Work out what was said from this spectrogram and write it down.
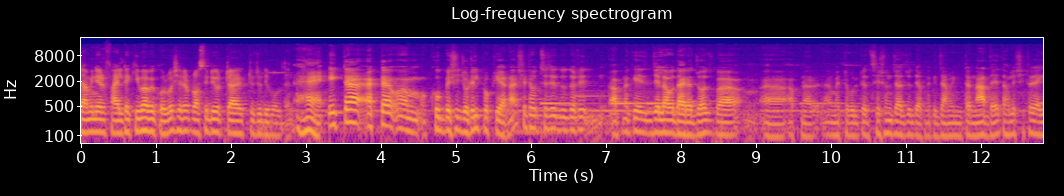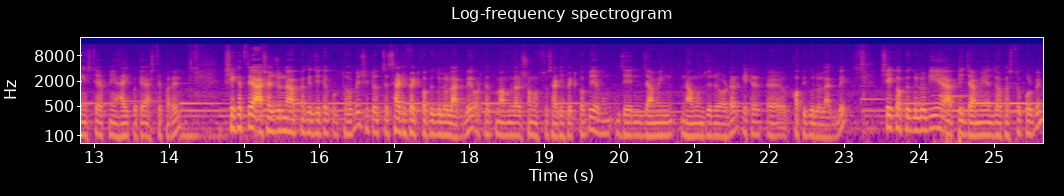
জামিনের ফাইলটা কীভাবে করব সেটার প্রসিডিওরটা একটু যদি বলতেন। হ্যাঁ এটা একটা খুব বেশি জটিল প্রক্রিয়া না। সেটা হচ্ছে যে দুটো আপনাকে জেলা ও দায়রা জজ বা আপনার মেট্রোপলিটন সেশন জাজ যদি আপনাকে জামিনটা না দেয়, তাহলে সেটার এগেনস্টে আপনি হাইকোর্টে আসতে পারেন। সেক্ষেত্রে আসার জন্য আপনাকে যেটা করতে হবে, সেটা হচ্ছে সার্টিফাইড কপিগুলো লাগবে, অর্থাৎ মামলার সমস্ত সার্টিফাইড কপি এবং যে জামিন নামঞ্জুরের অর্ডার এটার কপিগুলো লাগবে। সেই কপিগুলো নিয়ে আপনি জামিনের দরখাস্ত করবেন।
